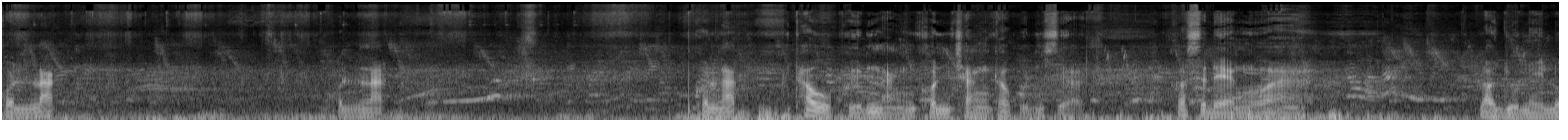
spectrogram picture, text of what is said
คนรัก คนรัก คนรักเท่าผืนหนัง คนชังเท่าผืนเสือ ก็แสดงว่าเราอยู่ในโล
